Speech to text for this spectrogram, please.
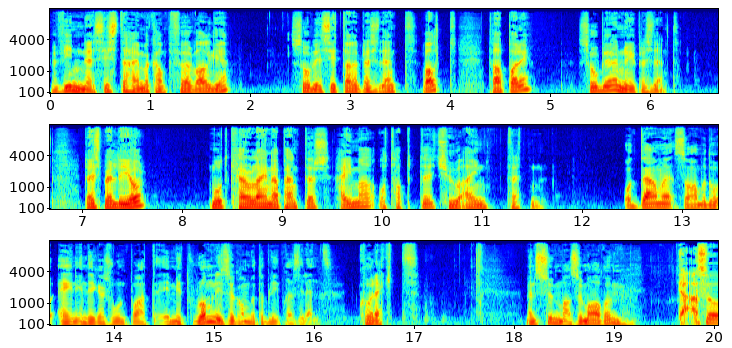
vinner siste heimekamp før valget, så blir sittende president valgt. Taper de, så blir det en ny president. De spilte i år mot Carolina Panthers hjemme og tapte 21-13. Og dermed så har vi da en indikasjon på at det er Mitt Romney som kommer til å bli president. Korrekt. Men summa summarum Ja, altså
